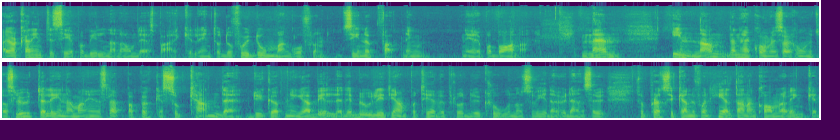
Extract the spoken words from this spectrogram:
ja, jag kan inte se på bilderna om det är spark eller inte. Och då får ju domaren gå från sin uppfattning nere på banan. Men innan den här konversationen tar slut eller innan man hinner släppa pucken så kan det dyka upp nya bilder. Det beror lite grann på tv-produktion och så vidare hur den ser ut. Så plötsligt kan du få en helt annan kameravinkel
